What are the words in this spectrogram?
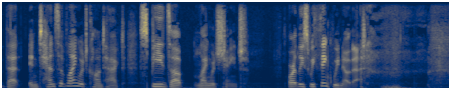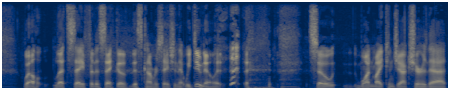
that intensive language contact speeds up language change, or at least we think we know that. Well, let's say for the sake of this conversation that we do know it. so one might conjecture that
